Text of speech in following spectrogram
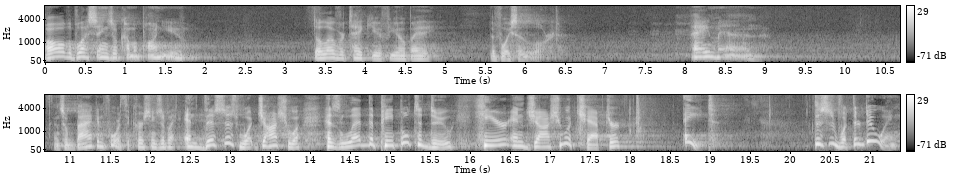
All the blessings will come upon you. They'll overtake you if you obey the voice of the Lord. Amen. And so back and forth, the cursings of And this is what Joshua has led the people to do here in Joshua chapter 8. This is what they're doing.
